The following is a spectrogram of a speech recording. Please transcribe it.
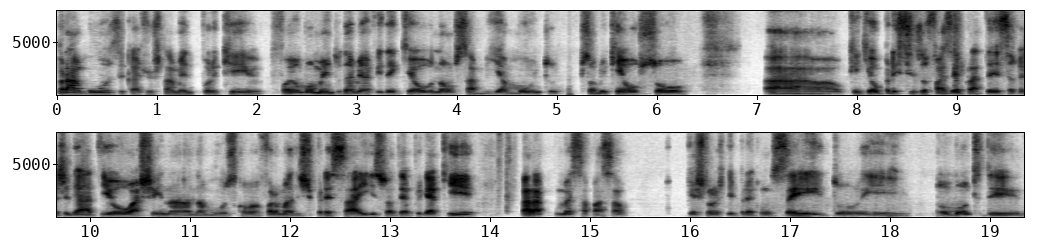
para a música, justamente porque foi um momento da minha vida em que eu não sabia muito sobre quem eu sou, uh, o que, que eu preciso fazer para ter esse resgate. E eu achei na, na música uma forma de expressar isso, até porque aqui o cara começa a passar questões de preconceito e um monte de,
